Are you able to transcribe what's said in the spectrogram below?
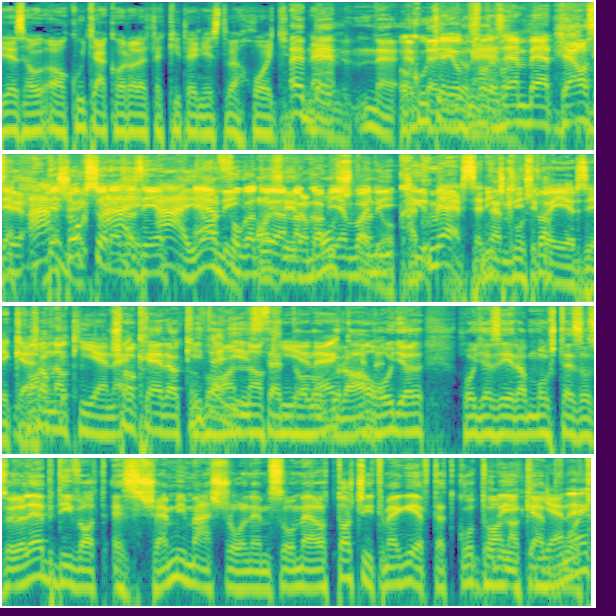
de ez a, a kutyák arra lettek kitenyésztve, hogy Ebben, nem. ne, A kutya jobb, mint az ember, de, azért de, állj meg, sokszor ez állj, azért állj, elfogad azért olyannak, amilyen mostani- vagyok. Hát persze, nincs Nem, most a- kritikai érzéke. Vannak ilyenek. Csak erre a kitenyésztett dologra, de- hogy, a, hogy azért a, most ez az ölebdivat, ez semmi másról nem szól, mert a tacsit megérted, kotoréked Vannak volt. ilyenek.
